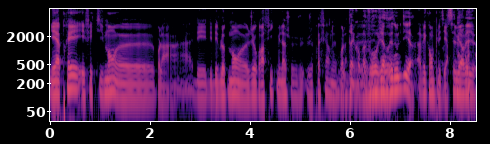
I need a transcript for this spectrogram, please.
Et après, effectivement, euh, voilà, des, développements euh, géographiques, mais là, je, préfère ne. Voilà, D'accord, bah, vous reviendrez nous le dire. Avec grand plaisir. C'est merveilleux.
